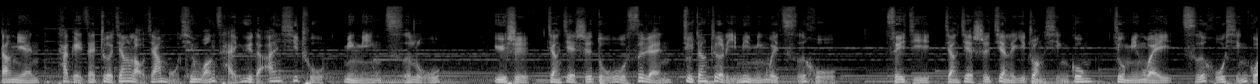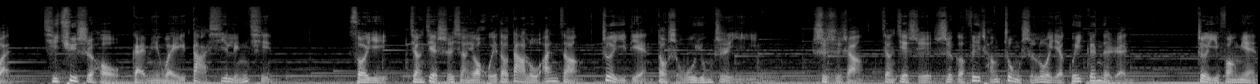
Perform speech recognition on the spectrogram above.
当年他给在浙江老家母亲王彩玉的安息处命名慈庐，于是蒋介石睹物思人，就将这里命名为慈湖。随即，蒋介石建了一幢行宫，就名为慈湖行馆。其去世后改名为大溪陵寝。所以，蒋介石想要回到大陆安葬，这一点倒是毋庸置疑。事实上，蒋介石是个非常重视落叶归根的人。这一方面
